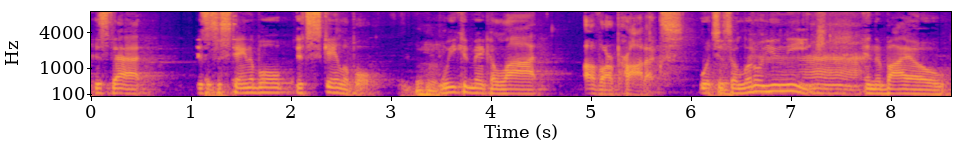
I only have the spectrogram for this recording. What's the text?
is that it's sustainable, it's scalable. Mm-hmm. We can make a lot of our products, which is a mm-hmm. little unique ah. in the bio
